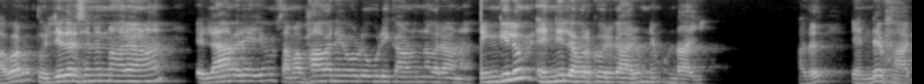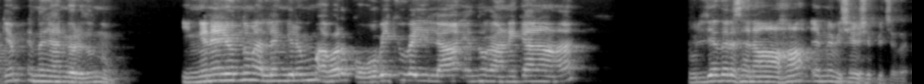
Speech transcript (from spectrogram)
അവർ തുല്യദർശനന്മാരാണ്. എല്ലാവരെയും സമഭാവനയോടുകൂടി കാണുന്നവരാണ്. എങ്കിലും എന്നിൽ അവർക്ക് ഒരു കാരുണ്യം ഉണ്ടായി. അത് എന്റെ ഭാഗ്യം എന്ന് ഞാൻ കരുതുന്നു. ഇങ്ങനെയൊന്നും അല്ലെങ്കിലും അവർ കോപിക്കുകയില്ല എന്ന് കാണിക്കാനാണ് തുല്യദർശനാഹ എന്ന് വിശേഷിപ്പിച്ചത്.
